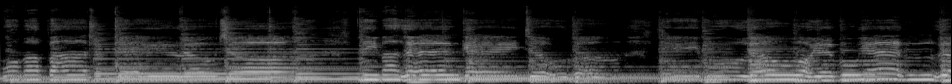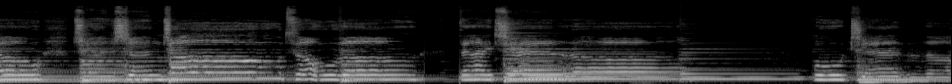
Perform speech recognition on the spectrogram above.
我把巴掌给留着，你把脸给丢了。你不留，我也不，转身就走了，再见了。不见了，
